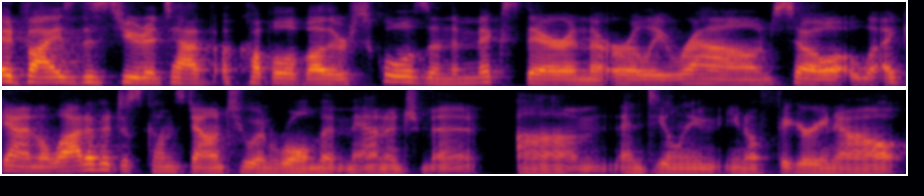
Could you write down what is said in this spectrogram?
advise the student to have a couple of other schools in the mix there in the early round. So again, a lot of it just comes down to enrollment management um, and dealing, you know, figuring out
